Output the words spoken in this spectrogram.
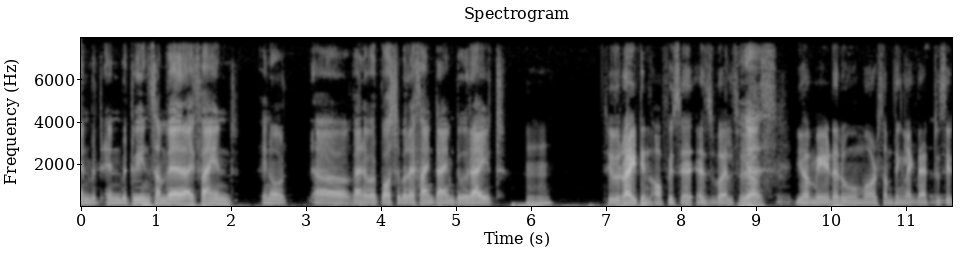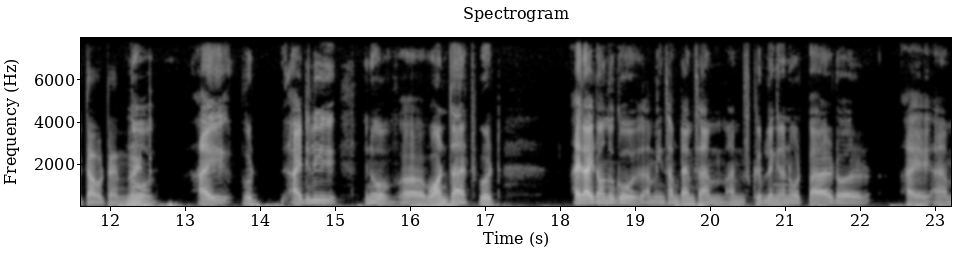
in in between somewhere i find you know uh, whenever possible i find time to write mm-hmm. So you write in office as well. So you have, yes you have made a room or something like that to sit out and no write. i would ideally you know uh, want that but i write on the go i mean sometimes i'm i'm scribbling in a notepad or i am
